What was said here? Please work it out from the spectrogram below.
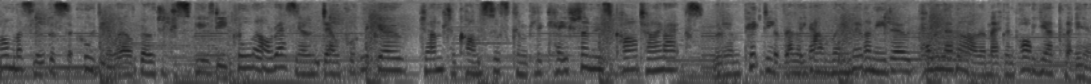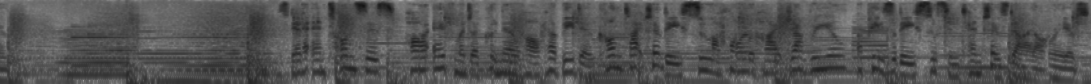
Thomas Lucas acudió el bote dispute con la razón del público, junto con sus complicaciones cardíacas, le impide vela al Reino Unido para levar a preo. Desde entonces, ha que no ha habido contacto de su hijo Jabriel, a de sus intentos diarios.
